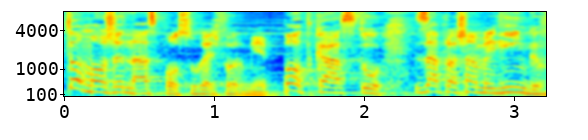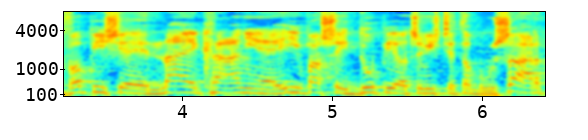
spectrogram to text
to może nas posłuchać w formie podcastu. Zapraszamy link w opisie, na ekranie i waszej dupie. Oczywiście to był żart.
